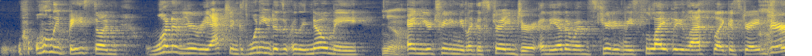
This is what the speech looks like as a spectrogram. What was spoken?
only based on one of your reaction, because one of you doesn't really know me, yeah. and you're treating me like a stranger, and the other one's treating me slightly less like a stranger.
